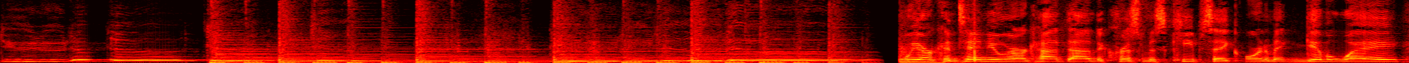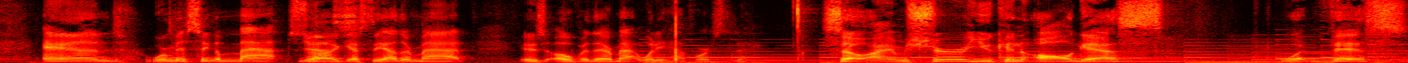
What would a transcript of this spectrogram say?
We are continuing our countdown to Christmas keepsake ornament giveaway, and we're missing a Matt. So I Yes. guess the other Matt is over there. Matt, what do you have for us today? So I am sure you can all guess what this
